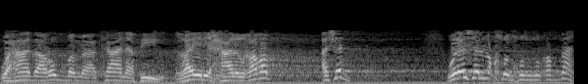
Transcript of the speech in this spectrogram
وهذا ربما كان في غير حال الغضب أشد وليس المقصود خصوص الغضبان.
